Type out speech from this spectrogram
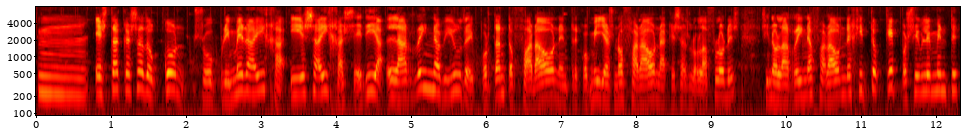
Mm, está casado con su primera hija y esa hija sería la reina viuda y por tanto faraón, entre comillas, no faraona, que esa es Lola Flores, sino la reina faraón de Egipto, que posiblemente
